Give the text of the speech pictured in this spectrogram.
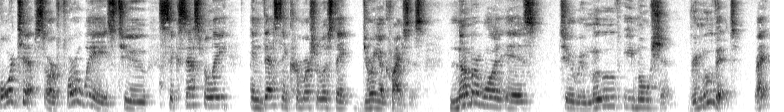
Four tips or four ways to successfully invest in commercial real estate during a crisis. Number one is to remove emotion remove it, right?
